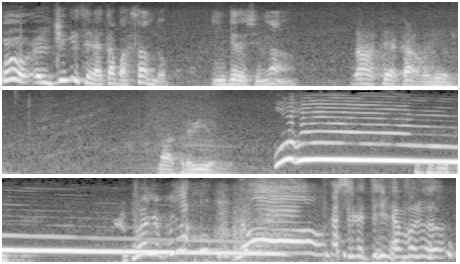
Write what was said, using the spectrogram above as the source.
Oh, el chiqui se la está pasando. No quiero decir nada. No, estoy acá, boludo. No, atrevido. ¡No! Casi me tiran, boludo.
